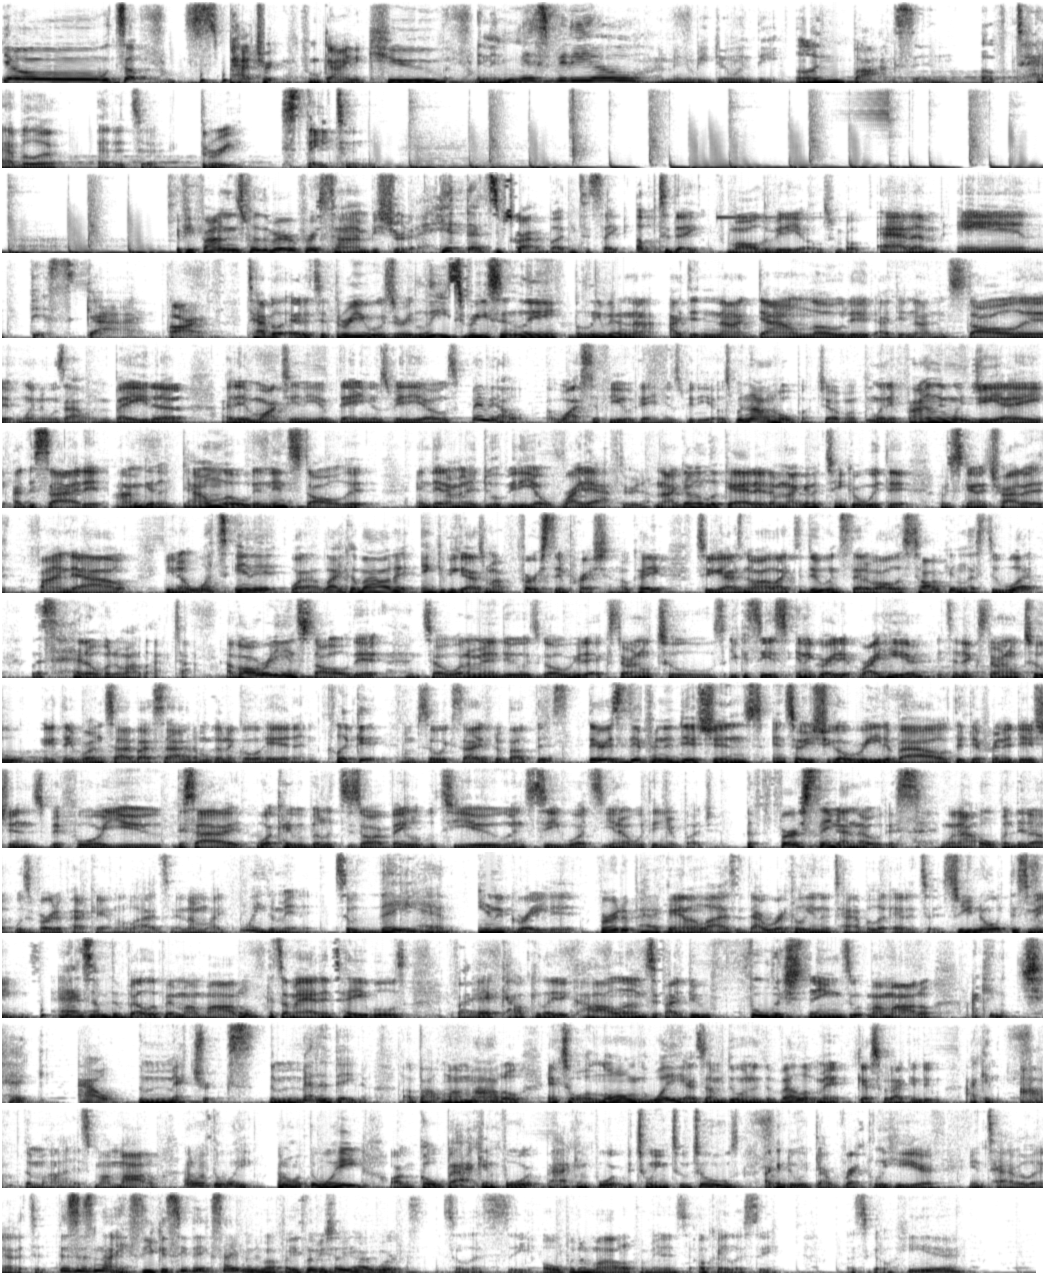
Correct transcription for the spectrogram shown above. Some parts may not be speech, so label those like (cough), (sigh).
Yo, what's up? It's Patrick from Guy in the Cube, and in this video, I'm gonna be doing the unboxing of Tabular Editor 3. Stay tuned. If you're finding this for the very first time, be sure to hit that subscribe button to stay up to date from all the videos from both Adam and this guy. All right, Tabular Editor 3 was released recently. Believe it or not, I did not download it. I did not install it when it was out in beta. I didn't watch any of Daniel's videos. Maybe I watched a few of Daniel's videos, but not a whole bunch of them. When it finally went GA, I decided I'm gonna download and install it and then I'm gonna do a video right after it. I'm not gonna look at it. I'm not gonna tinker with it. I'm just gonna try to find out, you know, what's in it, what I like about it, and give you guys my first impression, okay? So you guys know I like to do, instead of all this talking, let's do what? Let's head over to my laptop. I've already installed it, and so what I'm gonna do is go over here to external tools. You can see it's integrated right here. It's an external tool. They run side by side. I'm gonna go ahead and click it. I'm so excited about this. There is different editions, and so you should go read about the different editions before you decide decide what capabilities are available to you and see what's, you know, within your budget. The first thing I noticed when I opened it up was VertiPaq Analyzer. And I'm like, wait a minute. So they have integrated VertiPaq Analyzer directly in the Tabular Editor. So you know what this means? As I'm developing my model, as I'm adding tables, if I add calculated columns, if I do foolish things with my model, I can check out the metrics, the metadata about my model. And so along the way, as I'm doing the development, guess what I can do? I can optimize my model. I don't have to wait. I don't have to wait or go back and forth, back and forth between two tools. I can do it directly here in Tabular Editor. This is nice. You can see the excitement in my face. Let me show you how it works. So let's see, open a model for minutes. Okay, let's see. Let's go here.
